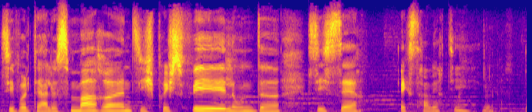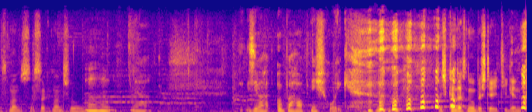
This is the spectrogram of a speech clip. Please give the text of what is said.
sie wollte alles machen. Sie spricht viel und äh, sie ist sehr extravertiert. Ja, das, man, das sagt man so. Mhm, ja. Sie war überhaupt nicht ruhig. ich kann das nur bestätigen.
